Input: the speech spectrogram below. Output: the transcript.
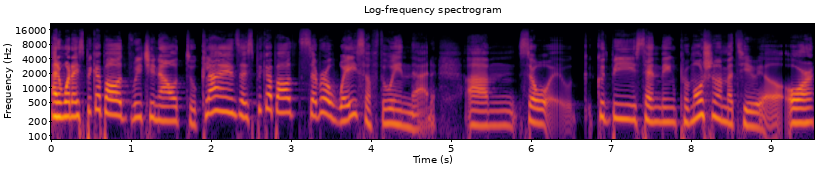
And when I speak about reaching out to clients, I speak about several ways of doing that. Um, so it could be sending promotional material or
